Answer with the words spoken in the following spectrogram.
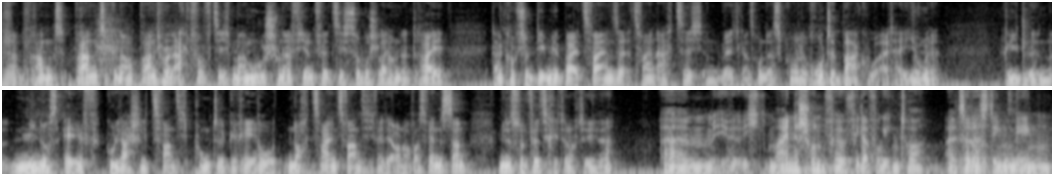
Ja, Brand, Brand, genau, Brand 158, Mamouche 144, Soboschlei 103, dann kommt schon Demir bei 82 und wenn ich ganz runter scrolle, Rote Baku, alter Junge. Riedle, minus 11, Gulaschi 20 Punkte, Guerrero noch 22, wird ja auch noch, was wären das dann? Minus 45 kriegt er noch, Tilly, ne? Ähm, ich meine schon für Fehler vor Gegentor. Als er Ja, das mal Ding gegen.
